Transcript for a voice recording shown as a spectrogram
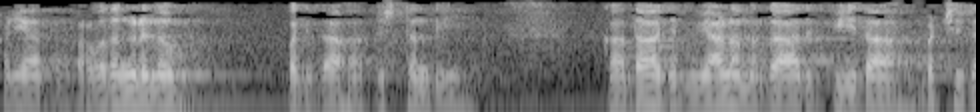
കഴിയാത്ത പർവതങ്ങളിലോ പതിതാഹ തിഷ്ടന്തി കഥാചിത് വ്യാളമൃഗാതി പീത ഭക്ഷിത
